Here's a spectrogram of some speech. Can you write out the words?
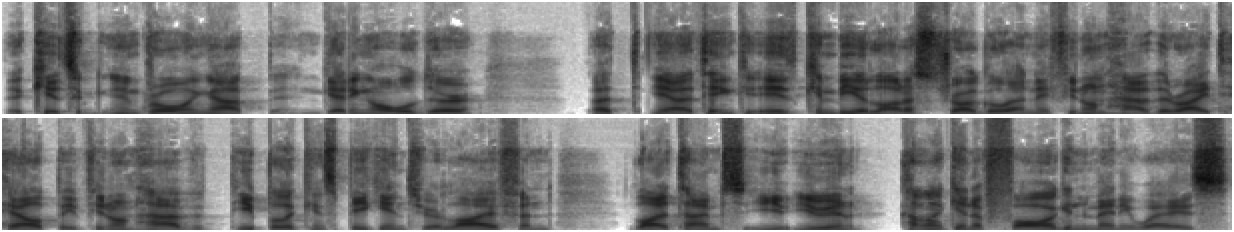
the kids are growing up and getting older but yeah i think it can be a lot of struggle. And if you don't have the right help if you don't have people that can speak into your life and a lot of times you, are in, kind of like in a fog in many ways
